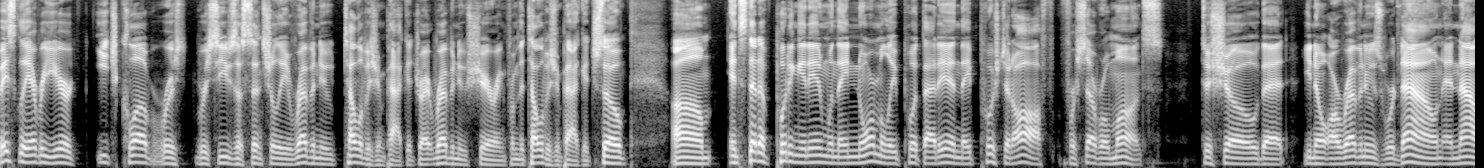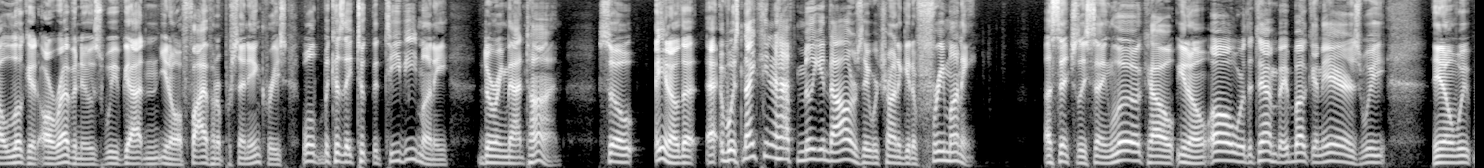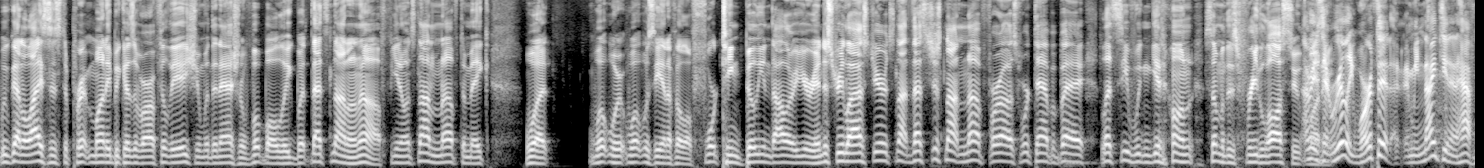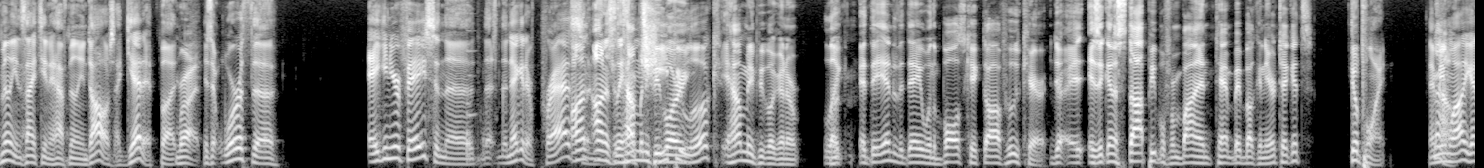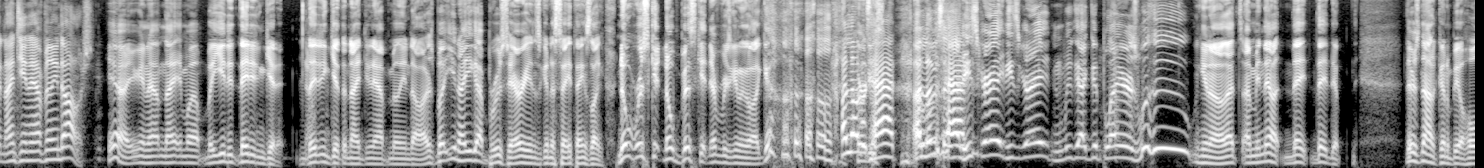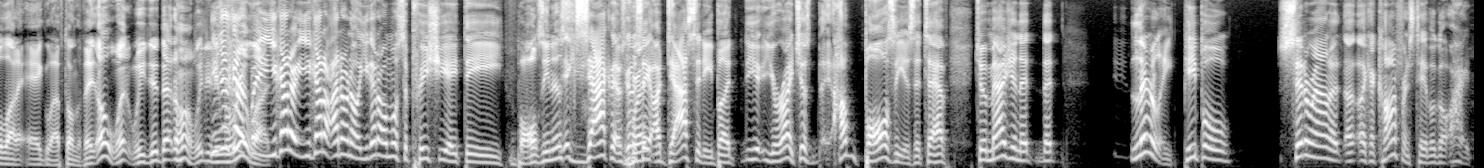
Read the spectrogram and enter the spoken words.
basically every year, each club re- receives essentially a revenue television package, right? Revenue sharing from the television package. So um, instead of putting it in when they normally put that in, they pushed it off for several months to show that you know our revenues were down and now look at our revenues. We've gotten you know a 500% increase. Well because they took the tv money during that time. So you know that uh, it was 19 and a half million dollars they were trying to get of free money essentially saying look how you know oh we're the tampa bay buccaneers. We you know, we, we've got a license to print money because of our affiliation with the National Football League, but that's not enough. You know, it's not enough to make what what were, what was the NFL a fourteen billion dollar a year industry last year? It's not. That's just not enough for us. We're Tampa Bay. Let's see if we can get on some of this free lawsuit. I mean, is it really worth it? I mean, nineteen and a half million is nineteen and a half million dollars. I get it, but Right. is it worth the egg in your face and the the, the negative press? And honestly, just how many people are look? How many people are gonna like at the end of the day when the ball's kicked off? Who cares? Is it going to stop people from buying Tampa Bay Buccaneer tickets? Good point. And No. meanwhile, you got nineteen and a half million dollars. Yeah, you're gonna have nine. Well, but you did, they didn't get it. No. They didn't get the nineteen and a half million dollars. But you know, you got Bruce Arians going to say things like "No risk it, no biscuit," and everybody's going to go like, I love his hat. I love his hat. He's great. He's great, and we've got good players. Woohoo! You know, that's. I mean, they they they. they there's not going to be a whole lot of egg left on the face. Oh, what we did that? Huh? We didn't You even gotta, realize you gotta, you gotta. I don't know. You gotta almost appreciate the ballsiness. exactly. I was gonna say audacity, but you- you're right. Just how ballsy is it to have to imagine that that literally people sit around at like a conference table, and go, all right.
